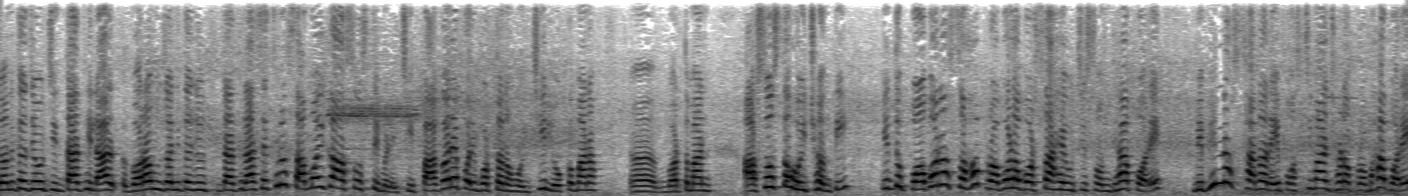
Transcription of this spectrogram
জনিত যে চিন্তা লা গরম জনিত যে চিন্তা লা সেথিরু সাময়িক আশ্বস্তি মিলিছি পাগরে পরিবর্তন হয়েছি লোকমান বর্তমান আশ্বস্ত হয়েছেন কিন্তু পবন সহ প্রবল বর্ষা হেউচি সন্ধ্যা পরে বিভিন্ন স্থানরে পশ্চিমা ঝড় প্রভাবরে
